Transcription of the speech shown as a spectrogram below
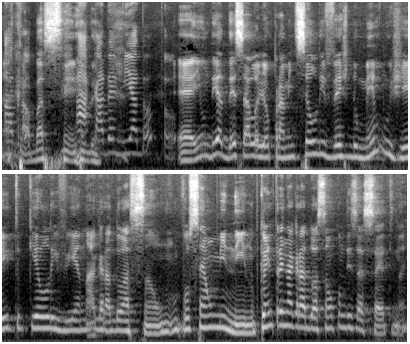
Acaba sendo. A academia adotou. É, e um dia desse ela olhou para mim e disse: "Eu lhe vejo do mesmo jeito que eu lhe via na graduação. Você é um menino". Porque eu entrei na graduação com 17, né?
